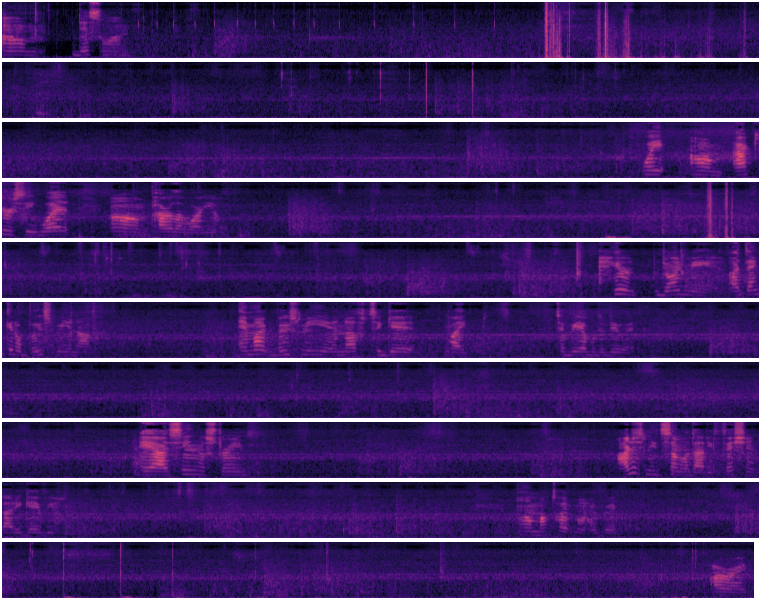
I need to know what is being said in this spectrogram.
Um, this one. Wait, um, accuracy, what um power level are you? Here, join me. I think it'll boost me enough. It might boost me enough to get, like, to be able to do it. Yeah, I seen the stream. I just need some of that efficient that he gave you. Um, I'll type my epic. Alright.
